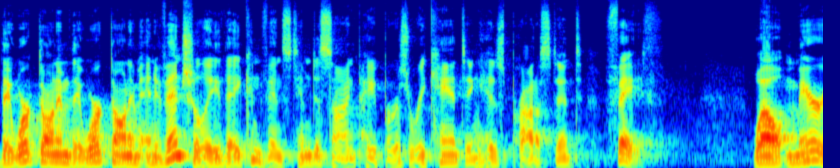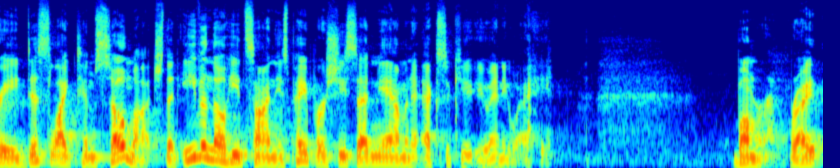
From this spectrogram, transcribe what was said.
they worked on him, they worked on him, and eventually they convinced him to sign papers recanting his Protestant faith. Well, Mary disliked him so much that even though he'd signed these papers, she said, Yeah, I'm going to execute you anyway. Bummer, right?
